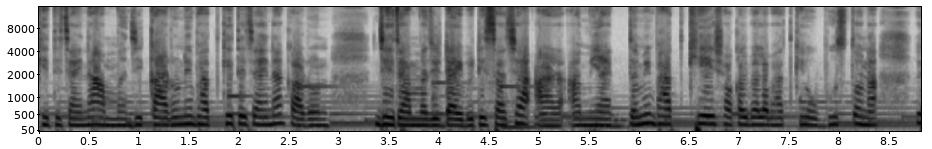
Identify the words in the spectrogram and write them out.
খেতে চায় না। আম্মাজি কারণে ভাত খেতে চায় না। কারণ যেহেতু আম্মাজির ডায়াবেটিস আছে আর আমি একদমই ভাত খেয়ে সকালবেলা ভাত খেয়ে অভ্যস্ত না, তো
